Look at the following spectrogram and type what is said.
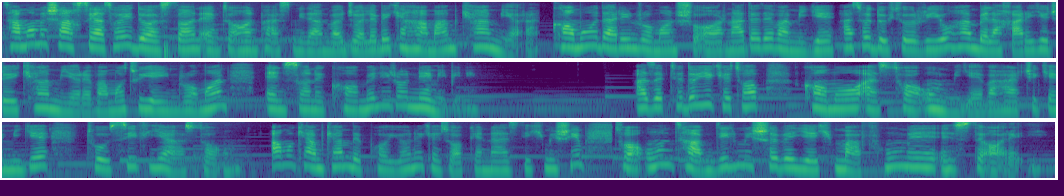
تمام شخصیت های داستان امتحان پس میدن و جالبه که همم هم کم میارن. کامو در این رمان شعار نداده و میگه حتی دکتر ریو هم بالاخره یه جای کم میاره و ما توی این رمان انسان کاملی رو نمی‌بینیم. از ابتدای کتاب کامو از تا اون میگه و هرچی که میگه توصیفی از تا اون اما کم کم به پایان کتاب که نزدیک میشیم تا تبدیل میشه به یک مفهوم استعاره ای.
